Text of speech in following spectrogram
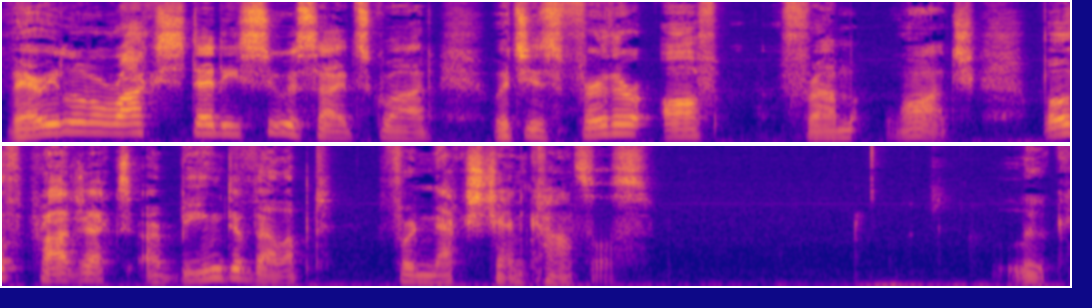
very little Rocksteady Suicide Squad, which is further off from launch. Both projects are being developed for next-gen consoles. Luke,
